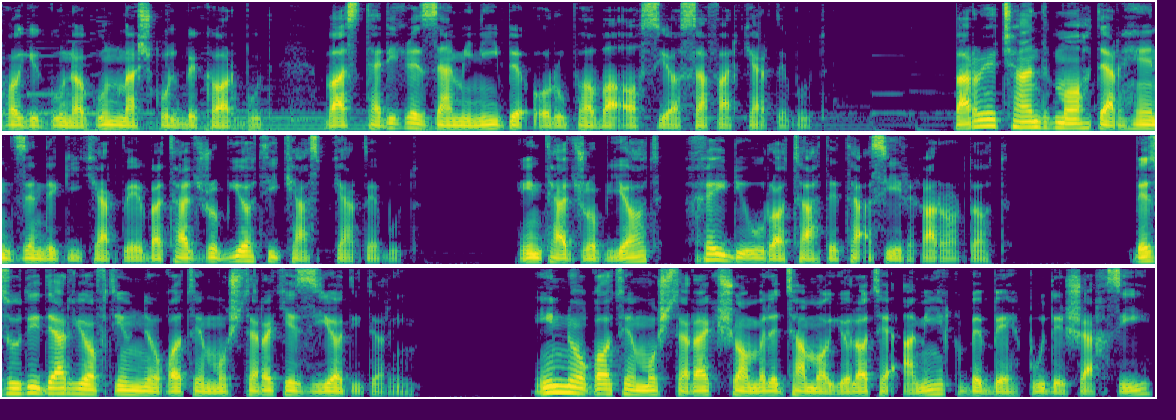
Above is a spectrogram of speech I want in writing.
های گوناگون مشغول به کار بود و از طریق زمینی به اروپا و آسیا سفر کرده بود. برای چند ماه در هند زندگی کرده و تجربیاتی کسب کرده بود. این تجربیات خیلی او را تحت تأثیر قرار داد. به زودی دریافتیم نقاط مشترک زیادی داریم. این نقاط مشترک شامل تمایلات عمیق به بهبود شخصی،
